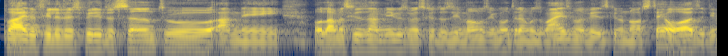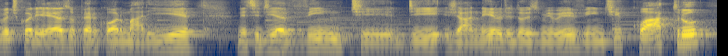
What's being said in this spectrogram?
Pai, do Filho e do Espírito Santo. Amém. Olá, meus queridos amigos, meus queridos irmãos. Encontramos mais uma vez aqui no nosso Teose. Viva de Coriés, o Percor Maria, nesse dia 20 de janeiro de 2024.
